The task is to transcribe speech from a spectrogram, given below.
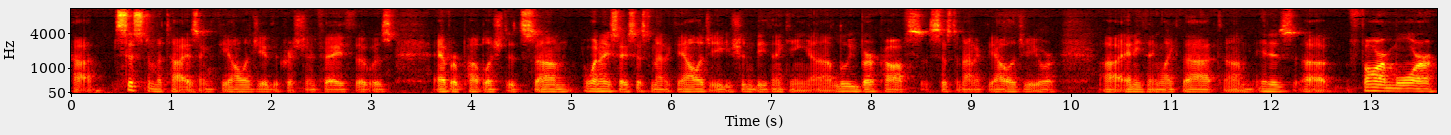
uh, systematizing theology of the Christian faith that was ever published. It's um, when I say systematic theology, you shouldn't be thinking uh, Louis Berkhof's systematic theology or uh, anything like that. Um, it is uh, far more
